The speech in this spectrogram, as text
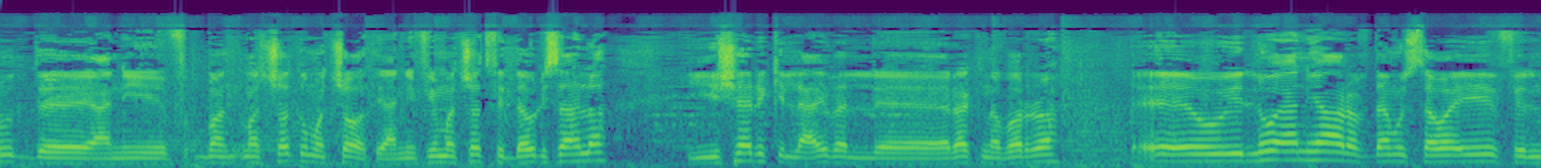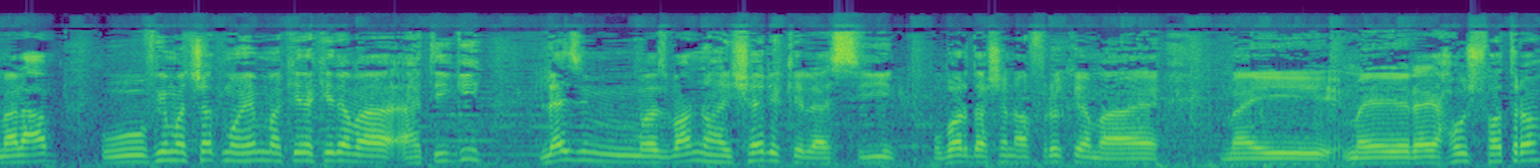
المفروض آه، يعني ماتشات وماتشات. يعني في ماتشات في الدوري سهلة يشارك اللعيبة اللي راكنة بره آه، واللي هو يعني يعرف ده مستواه إيه في الملعب. وفي ماتشات مهمة كده كده ما هتيجي لازم غصب عنه هيشارك الأساسيين. وبرضه عشان أفريقيا ما ما ما يريحوش فترة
